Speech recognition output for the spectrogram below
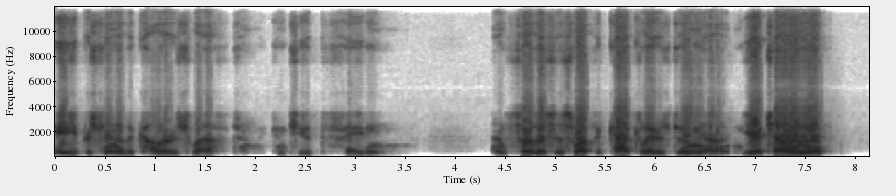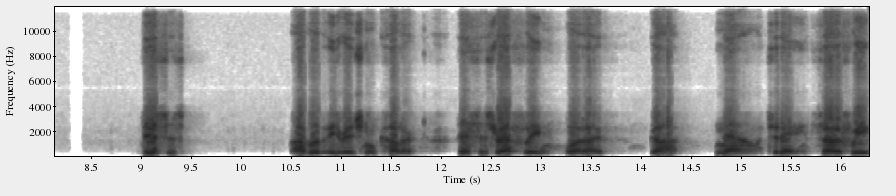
80% uh, of the color is left. Compute the fading. And so this is what the calculator is doing now. You're telling it this is probably the original color. This is roughly what I've got now, today. So if we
